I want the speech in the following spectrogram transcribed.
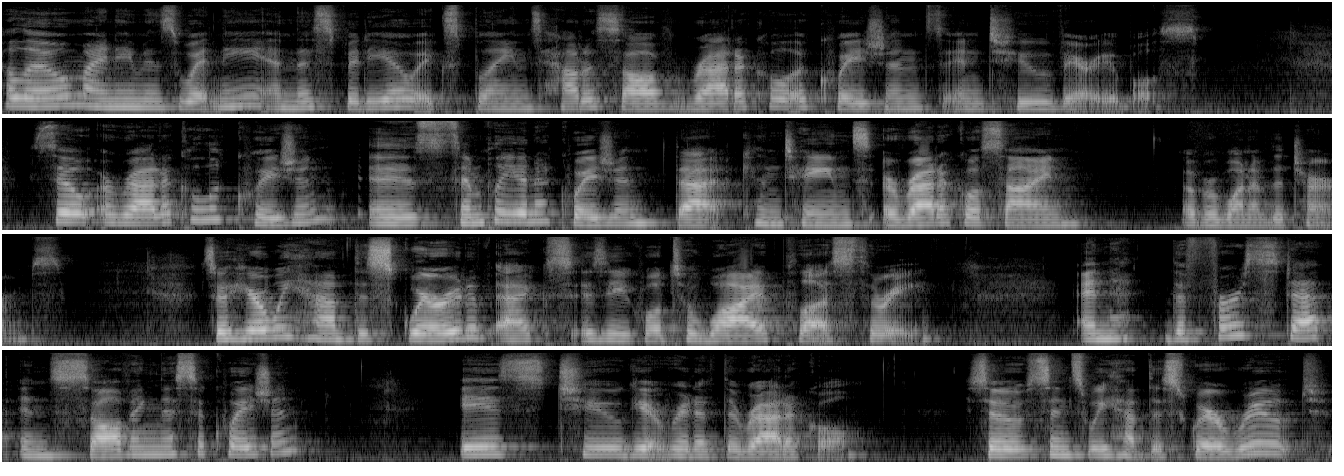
Hello, my name is Whitney and this video explains how to solve radical equations in two variables. So a radical equation is simply an equation that contains a radical sign over one of the terms. So here we have the square root of x is equal to y plus 3. And the first step in solving this equation is to get rid of the radical. So since we have the square root,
